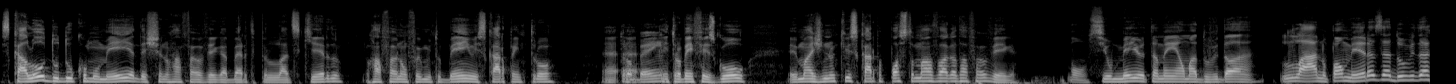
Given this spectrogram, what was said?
escalou o Dudu como meia, deixando o Rafael Veiga aberto pelo lado esquerdo. O Rafael não foi muito bem, o Scarpa entrou. É, entrou é, bem. Entrou bem, fez gol eu imagino que o Scarpa possa tomar a vaga do Rafael Veiga. Bom, se o meio também é uma dúvida lá no Palmeiras, é dúvida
